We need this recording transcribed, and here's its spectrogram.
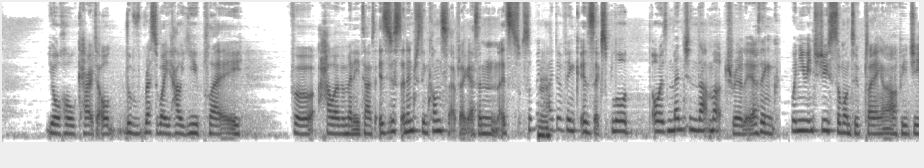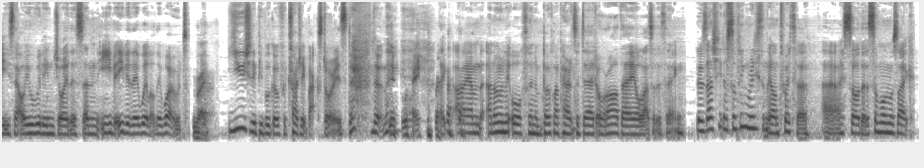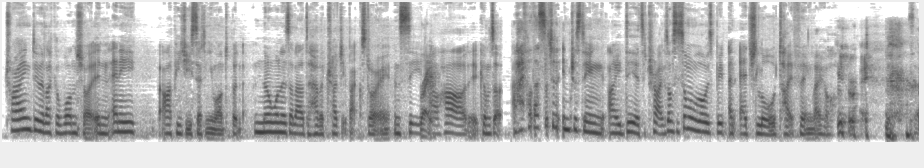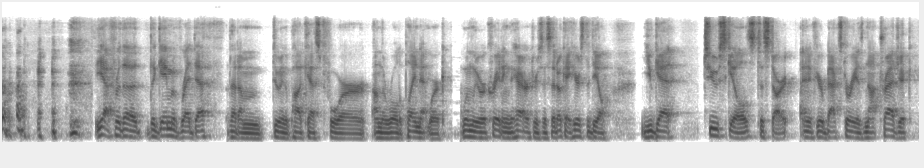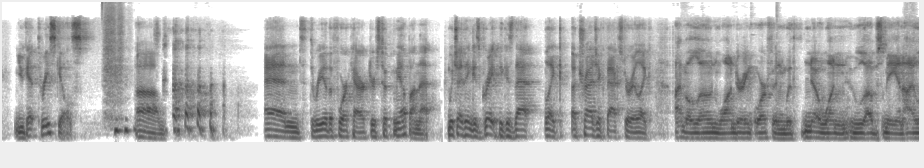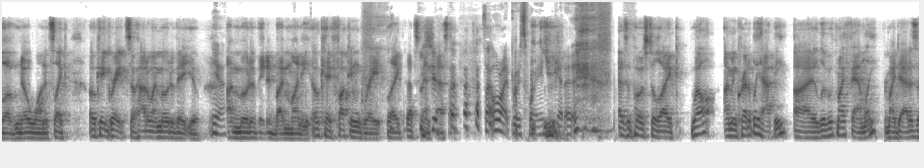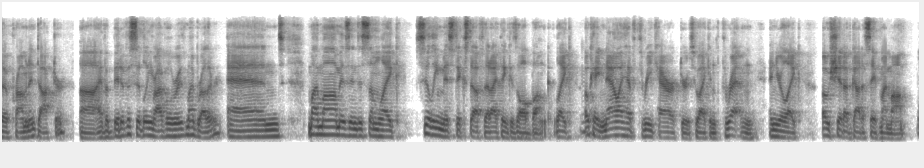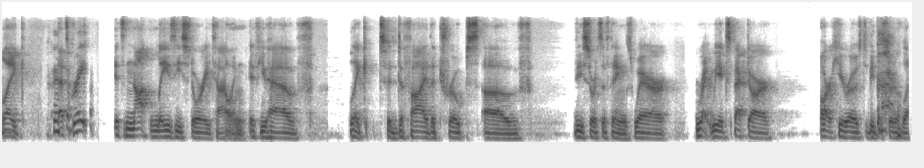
your whole character or the rest of the way how you play for however many times is just an interesting concept, I guess. And it's something mm. I don't think is explored or is mentioned that much, really. I think when you introduce someone to playing an RPG, you say, oh, you'll really enjoy this, and either, either they will or they won't. Right usually people go for tragic backstories, don't they? right. Like I am an only orphan and both my parents are dead, or are they? All that sort of thing. There's actually there's something recently on Twitter. Uh, I saw that someone was like, try and do like a one shot in any RPG setting you want, but no one is allowed to have a tragic backstory and see right. how hard it comes up. And I thought that's such an interesting idea to try because obviously someone will always be an edge lord type thing, like oh, right. So. yeah, for the the game of Red Death that I'm doing a podcast for on the Roll to Play network, when we were creating the characters, I said, okay, here's the deal: you get two skills to start, and if your backstory is not tragic, you get three skills. um, and three of the four characters took me up on that which i think is great because that like a tragic backstory like i'm a lone wandering orphan with no one who loves me and i love no one. It's like okay great. So how do i motivate you? Yeah. I'm motivated by money. Okay fucking great. Like that's fantastic. It's like all right bruce wayne you get it. As opposed to like well i'm incredibly happy. I live with my family. My dad is a prominent doctor. Uh, i have a bit of a sibling rivalry with my brother. And my mom is into some like silly mystic stuff that I think is all bunk. Like, mm-hmm. okay, now I have three characters who I can threaten, and you're like, oh shit, I've got to save my mom. Like, that's great. it's not lazy storytelling if you have like to defy the tropes of these sorts of things where right we expect our our heroes to be the sort of like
